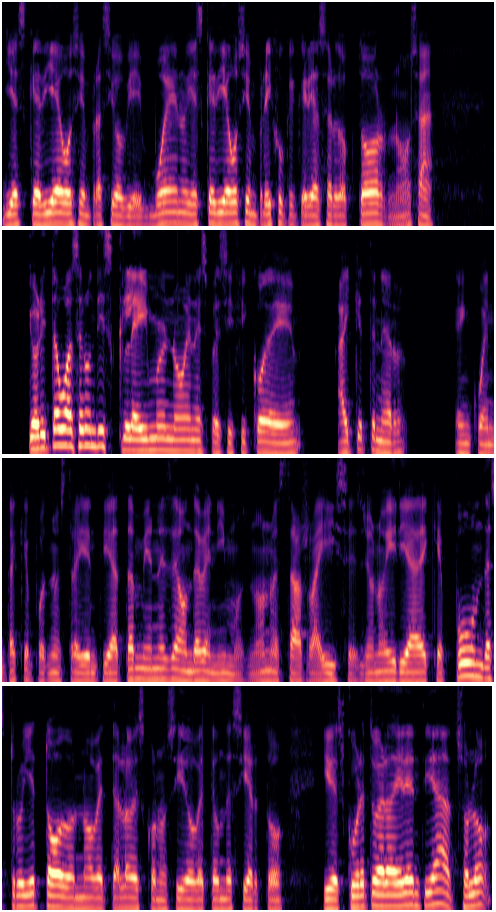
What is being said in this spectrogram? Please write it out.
Y es que Diego siempre ha sido bien bueno y es que Diego siempre dijo que quería ser doctor, ¿no? O sea, y ahorita voy a hacer un disclaimer, ¿no? En específico de hay que tener en cuenta que pues nuestra identidad también es de dónde venimos, ¿no? Nuestras raíces. Yo no diría de que pum, destruye todo, no vete a lo desconocido, vete a un desierto y descubre tu verdadera identidad. Solo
